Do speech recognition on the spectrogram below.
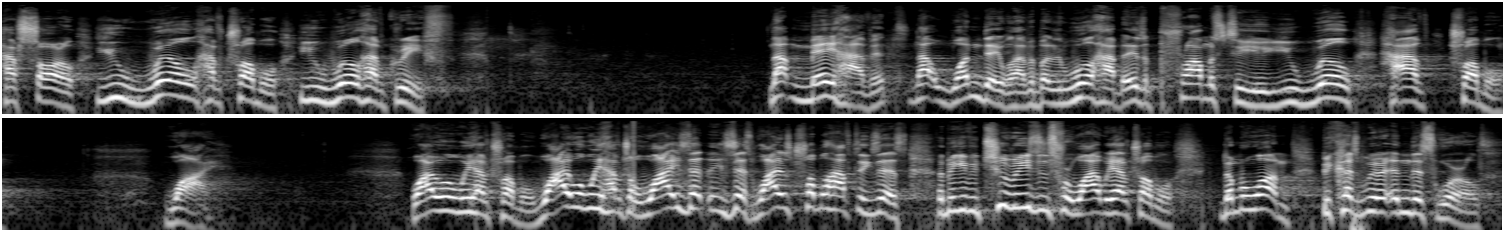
have sorrow, you will have trouble, you will have grief. Not may have it, not one day will have it, but it will happen. It is a promise to you. You will have trouble. Why? Why will we have trouble? Why will we have trouble? Why does that exist? Why does trouble have to exist? Let me give you two reasons for why we have trouble. Number one, because we are in this world.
